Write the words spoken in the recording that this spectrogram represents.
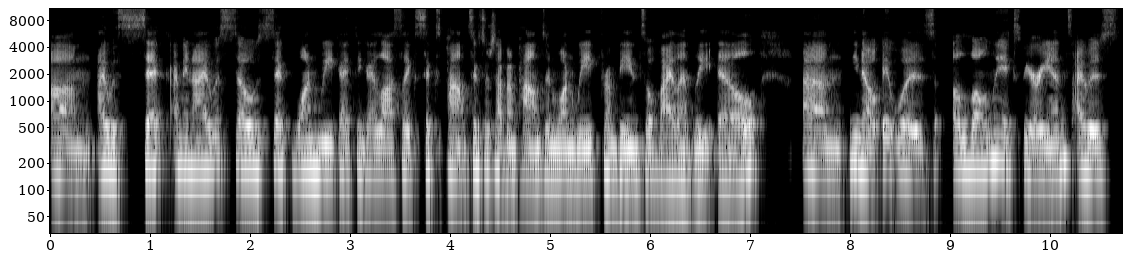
um, I was sick. I mean, I was so sick one week. I think I lost like six pounds, six or seven pounds in one week from being so violently ill. Um, you know, it was a lonely experience. I was,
